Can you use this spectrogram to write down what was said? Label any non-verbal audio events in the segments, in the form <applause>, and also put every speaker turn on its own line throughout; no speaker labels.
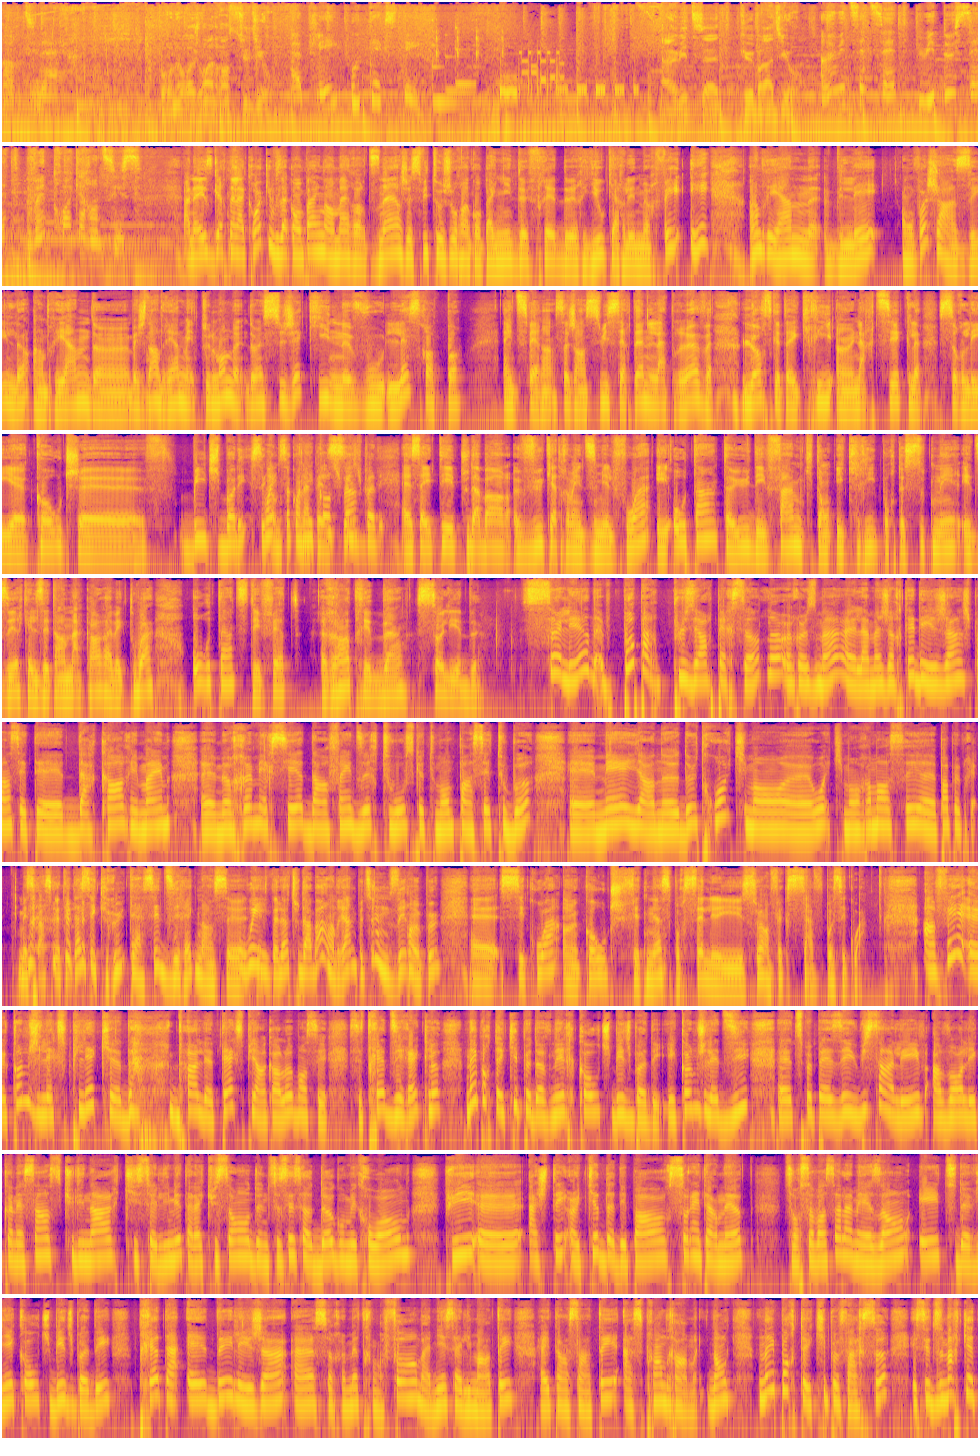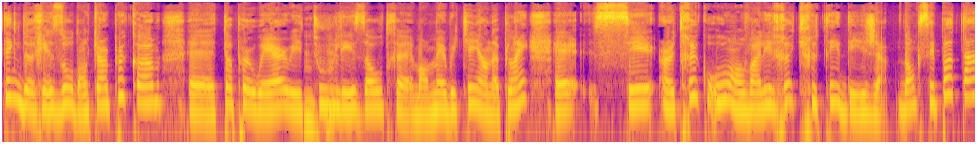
Ordinaire.
Pour nous rejoindre en studio,
Appelez ou textez
187 Cube Radio.
1877 827 2346.
Anaïs Gertin-Lacroix qui vous accompagne dans Mère ordinaire. Je suis toujours en compagnie de Fred Rioux, Caroline Murphy et Andréane Blais. On va jaser, là, Andréane, d'un, ben, je dis Andréane, mais tout le monde, d'un- sujet qui ne vous laissera pas indifférent. Ça, j'en suis certaine. La preuve, lorsque tu as écrit un article sur les euh, coachs euh, beach body, c'est
Oui,
comme ça qu'on appelle ça. Euh, ça a été tout d'abord vu 90 000 fois et autant tu as eu des femmes qui t'ont écrit pour te soutenir et dire qu'elles étaient en accord avec toi, autant tu t'es fait rentrer dedans solide.
Solide, pas par plusieurs personnes, là, heureusement. Euh, la majorité des gens, je pense, étaient d'accord et même euh, me remerciaient d'enfin dire tout haut ce que tout le monde pensait tout bas. Euh, mais il y en a deux, trois qui m'ont euh, ouais, qui m'ont ramassé pas à peu près.
Mais c'est parce que tu es assez cru, tu es assez direct dans ce
Oui.
texte-là. Tout d'abord, Andréane, peux-tu nous dire un peu, c'est quoi un coach fitness pour celles et ceux en fait qui savent pas c'est quoi?
En fait, comme je l'explique <laughs> dans, dans le texte, puis encore là, bon, c'est c'est très direct là. N'importe qui peut devenir coach Beachbody. Et comme je l'ai dit, euh, tu peux peser 800 livres, avoir les connaissances culinaires qui se limitent à la cuisson d'une saucisse hot dog au micro-ondes, puis euh, acheter un kit de départ sur internet. Tu vas recevoir ça à la maison et tu deviens coach Beachbody, prête à aider les gens à se remettre en forme, à bien s'alimenter, à être en santé, à se prendre en main. Donc n'importe qui peut faire ça et c'est du marketing de réseau, donc un peu comme euh, Tupperware et tous les autres. euh, bon, Mary Kay, en a plein. Euh, un truc où on va aller recruter des gens. Donc c'est pas tant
